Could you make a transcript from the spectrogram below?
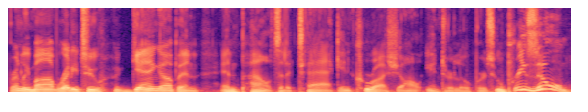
Friendly mob ready to gang up and, and pounce and attack and crush all interlopers who presume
